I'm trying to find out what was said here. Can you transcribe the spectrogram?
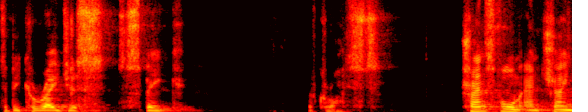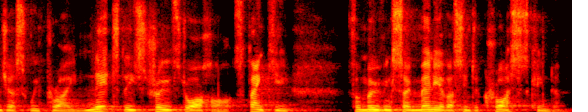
to be courageous to speak of Christ. Transform and change us, we pray. Knit these truths to our hearts. Thank you for moving so many of us into Christ's kingdom.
